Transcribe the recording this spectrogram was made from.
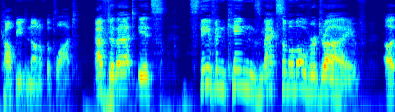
copied none of the plot. After that, it's Stephen King's Maximum Overdrive. A,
